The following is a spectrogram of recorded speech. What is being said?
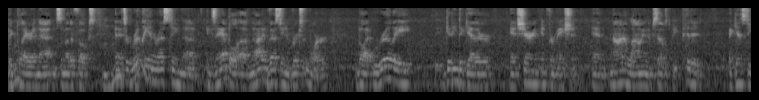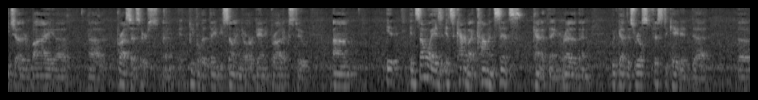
big mm-hmm. player in that, and some other folks. Mm-hmm. And it's a really interesting uh, example of not investing in bricks and mortar, but really getting together and sharing information and not allowing themselves to be pitted against each other by uh, uh, processors, uh, people that they'd be selling their organic products to. Um, it, in some ways, it's kind of a common sense kind of thing, rather than we've got this real sophisticated uh, uh,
